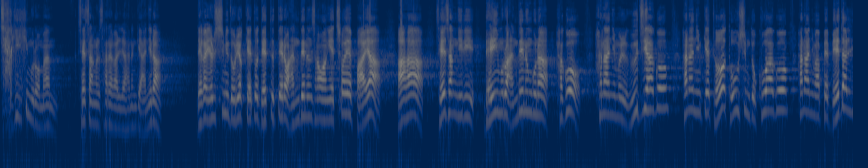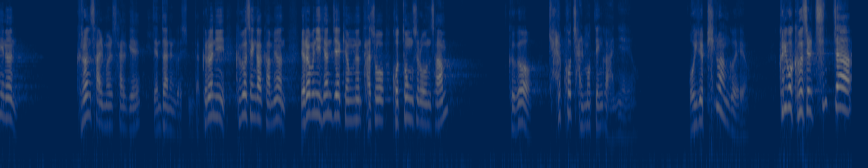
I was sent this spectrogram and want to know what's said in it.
자기 힘으로만 세상을 살아가려 하는 게 아니라 내가 열심히 노력해도 내 뜻대로 안 되는 상황에 처해 봐야 아하, 세상 일이 내 힘으로 안 되는구나 하고 하나님을 의지하고 하나님께 더 도우심도 구하고 하나님 앞에 매달리는 그런 삶을 살게 된다는 것입니다. 그러니 그거 생각하면 여러분이 현재 겪는 다소 고통스러운 삶, 그거 결코 잘못된 거 아니에요. 오히려 필요한 거예요. 그리고 그것을 진짜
